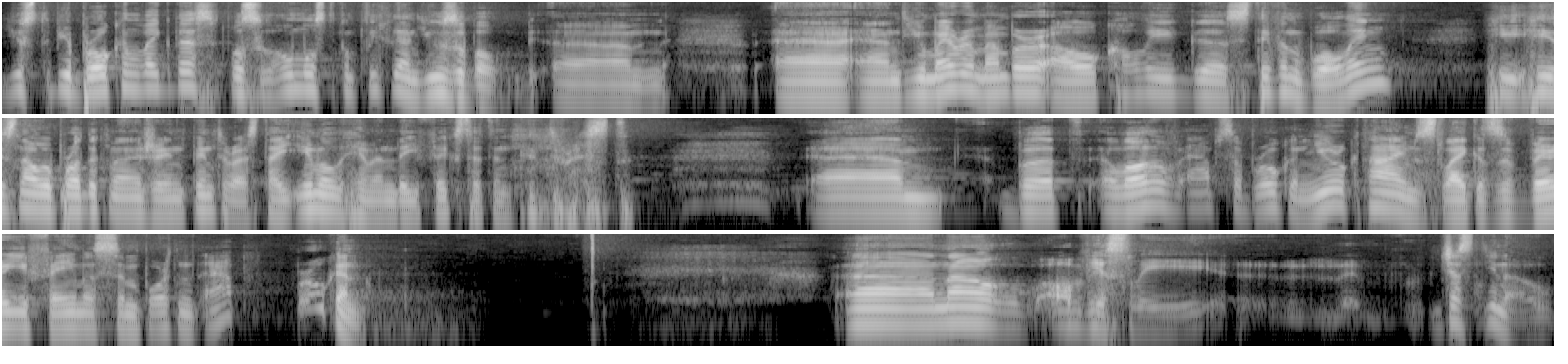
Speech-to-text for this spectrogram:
used to be broken like this. It was almost completely unusable. Um, uh, and you may remember our colleague uh, Steven Walling. He, he's now a product manager in Pinterest. I emailed him and they fixed it in Pinterest. um, but a lot of apps are broken. New York Times, like it's a very famous, important app, broken. Uh, now, obviously, just, you know,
